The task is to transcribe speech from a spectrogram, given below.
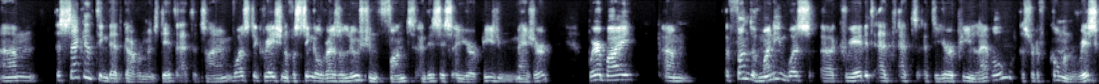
Um, the second thing that governments did at the time was the creation of a single resolution fund, and this is a European measure, whereby um, a fund of money was uh, created at, at, at, the European level, a sort of common risk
